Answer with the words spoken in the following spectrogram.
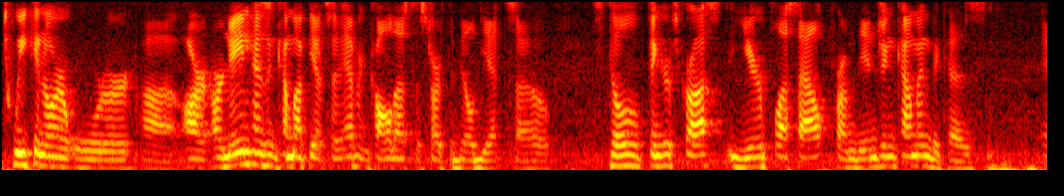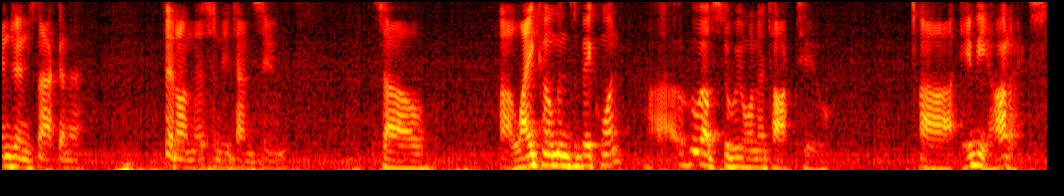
tweaking our order. Uh, our, our name hasn't come up yet, so they haven't called us to start the build yet. So still fingers crossed, a year plus out from the engine coming because engine's not going to fit on this anytime soon. So uh, Lycoming's a big one. Uh, who else do we want to talk to? Uh, avionics.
